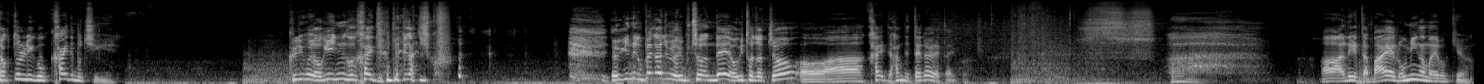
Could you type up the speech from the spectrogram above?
벽 뚫리고 카이드 붙이기. 그리고 여기 있는 거 카이드 빼가지고. 여기 있는 거 빼가지고 여기 붙였는데 여기 터졌죠? 어 아 카이드 한 대 때려야겠다 이거. 아. 안되겠다. 마의 로밍 한번 해볼게요.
